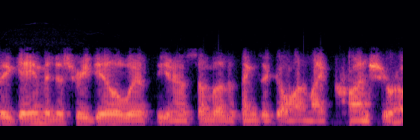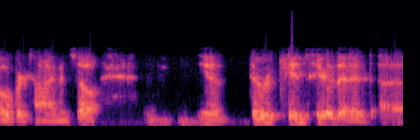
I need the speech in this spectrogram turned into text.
the game industry deal with, you know, some of the things that go on like crunch or overtime? And so, you know, there were kids here that had, uh,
